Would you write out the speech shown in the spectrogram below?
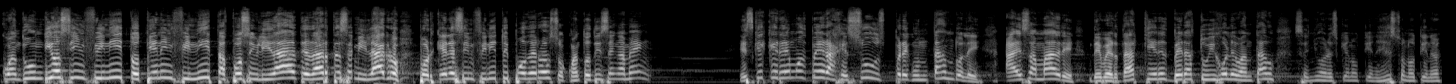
Cuando un Dios infinito tiene infinitas posibilidades de darte ese milagro, porque Él es infinito y poderoso. ¿Cuántos dicen amén? Es que queremos ver a Jesús preguntándole a esa madre, ¿de verdad quieres ver a tu hijo levantado? Señor, es que no tiene esto, no tiene...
